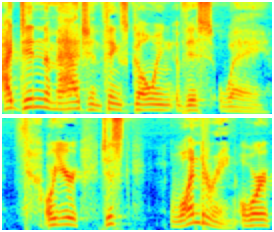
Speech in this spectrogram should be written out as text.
I didn't imagine things going this way. Or you're just wondering, or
